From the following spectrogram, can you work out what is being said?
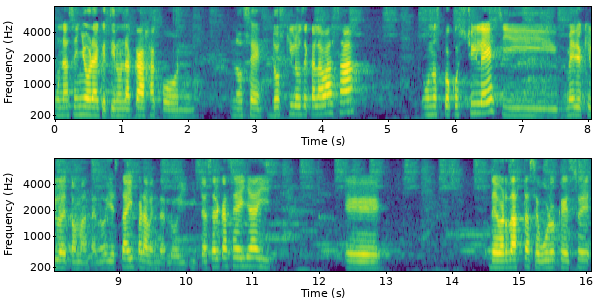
una señora que tiene una caja con, no sé, dos kilos de calabaza, unos pocos chiles y medio kilo de tomate, ¿no? Y está ahí para venderlo. Y, te acercas a ella y eh, de verdad te aseguro que ese,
